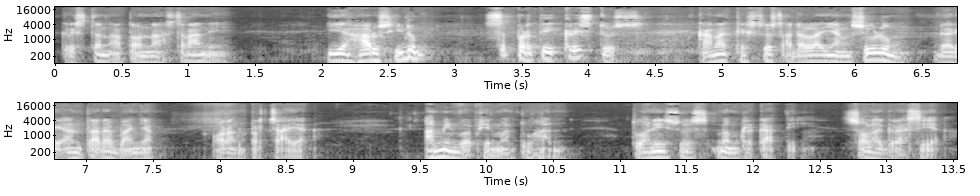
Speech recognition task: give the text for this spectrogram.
Kristen atau Nasrani, ia harus hidup seperti Kristus, karena Kristus adalah yang sulung dari antara banyak orang percaya. Amin buat firman Tuhan. Tuhan Yesus memberkati. Sola Gracia.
